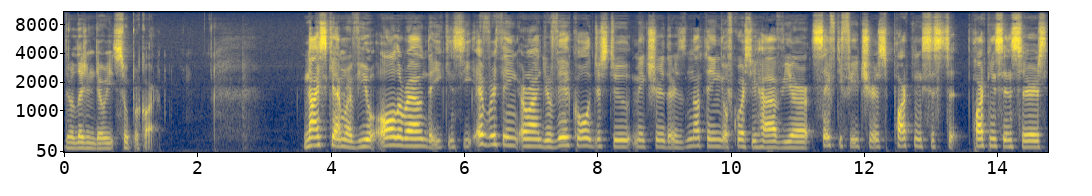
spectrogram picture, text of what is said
their legendary supercar. Nice camera view all around that you can see everything around your vehicle just to make sure there's nothing. Of course, you have your safety features, parking system, parking sensors.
